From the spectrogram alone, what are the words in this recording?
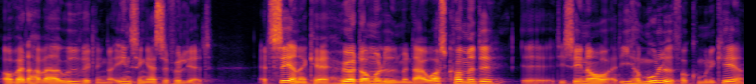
og hvad der har været af udvikling. Og en ting er selvfølgelig, at, at seerne kan høre dommerlyden, men der er jo også kommet det øh, de senere år, at I har mulighed for at kommunikere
